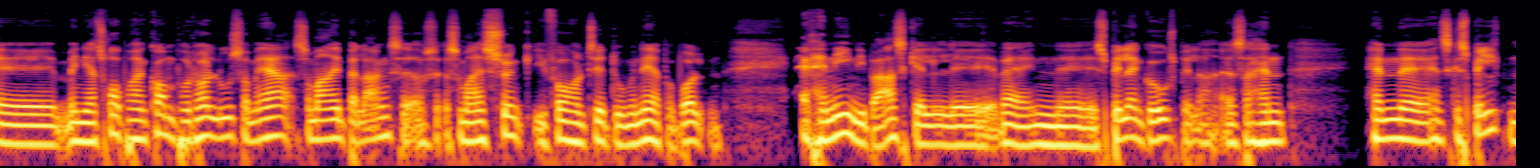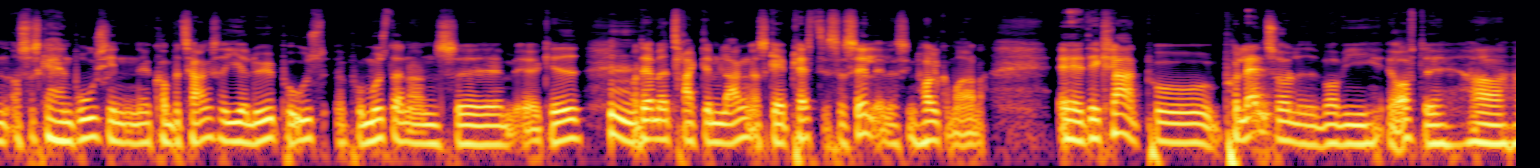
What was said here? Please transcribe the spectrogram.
Øh, men jeg tror på, at han kommer på et hold nu, som er så meget i balance og så meget synk i forhold til at dominere på bolden, at han egentlig bare skal øh, være en øh, spiller, en go-spiller. Altså han, han, øh, han skal spille den, og så skal han bruge sine øh, kompetencer i at løbe på, us, på modstanderens øh, øh, kæde, mm. og dermed trække dem langt og skabe plads til sig selv eller sine holdkammerater. Øh, det er klart på, på landsholdet, hvor vi ofte har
